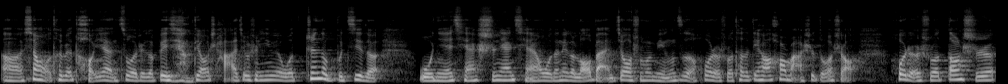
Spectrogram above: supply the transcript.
呃，像我特别讨厌做这个背景调查，就是因为我真的不记得五年前、十年前我的那个老板叫什么名字，或者说他的电话号码是多少，或者说当时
